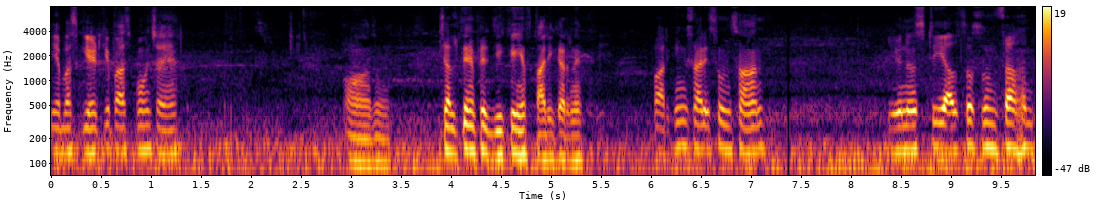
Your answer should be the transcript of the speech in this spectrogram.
ये बस गेट के पास पहुँच हैं और, चलते हैं फिर जी के अफ्तारी करने। पार्किंग सारी सुनसान। यूनिवर्सिटी आल्सो सुनसान।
